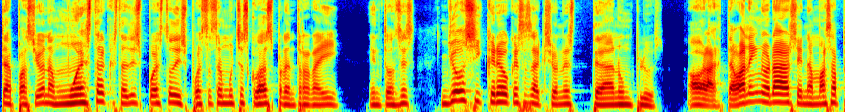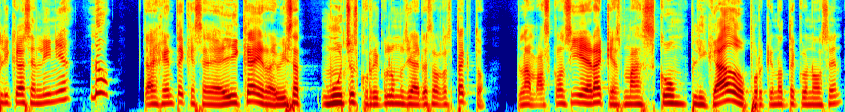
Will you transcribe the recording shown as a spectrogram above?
te apasiona, muestra que estás dispuesto, dispuesto a hacer muchas cosas para entrar ahí. Entonces, yo sí creo que esas acciones te dan un plus. Ahora, ¿te van a ignorar si nada más aplicas en línea? No. Hay gente que se dedica y revisa muchos currículums diarios al respecto. La más considera que es más complicado porque no te conocen.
